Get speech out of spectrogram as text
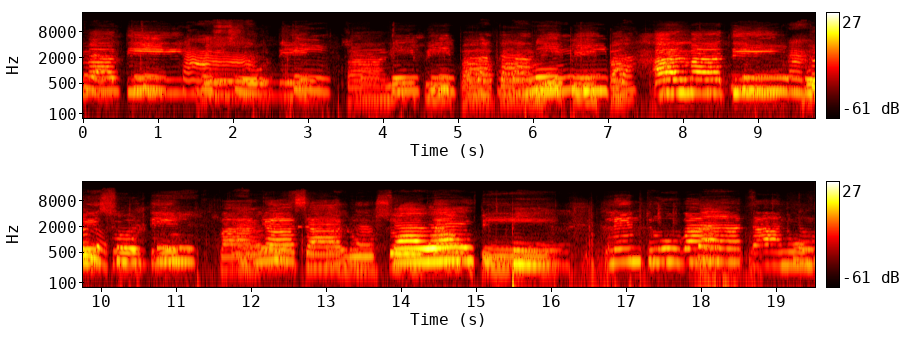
para ti, pa mi pipa, pa mi pipa. Al matín, resulti, pa casa, luz, sol, Trobat en un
